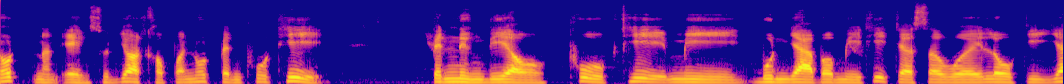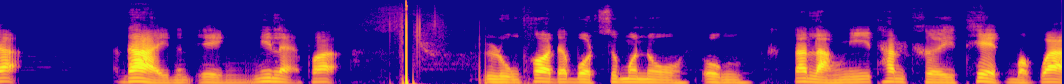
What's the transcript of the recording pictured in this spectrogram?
นุษย์นั่นเอง สุดยอดของมนุษย์เป็นผู้ที่ เป็นหนึ่งเดียวผู้ที่มีบุญญาบารมีที่จะเสวยโลกิยะได้นั่นเอง นี่แหละพระลวงพ่อดบทสุมโนองค์ด้านหลังนี้ท่านเคยเทศบอกว่า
